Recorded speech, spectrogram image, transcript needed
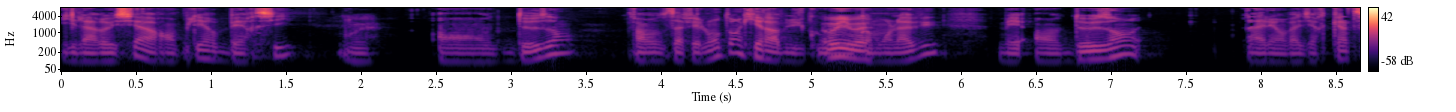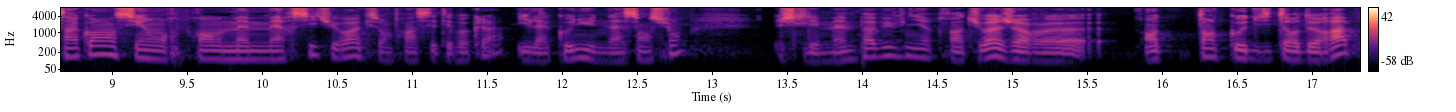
il a réussi à remplir Bercy Ouais. en deux ans? Enfin, ça fait longtemps qu'il rappe, du coup, Oui, ouais. comme on l'a vu. Mais en deux ans, allez, on va dire 4-5 ans, si on reprend même Merci, tu vois, si on prend à cette époque-là, il a connu une ascension. Je l'ai même pas vu venir. Enfin, tu vois, genre, euh, en tant qu'auditeur de rap,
